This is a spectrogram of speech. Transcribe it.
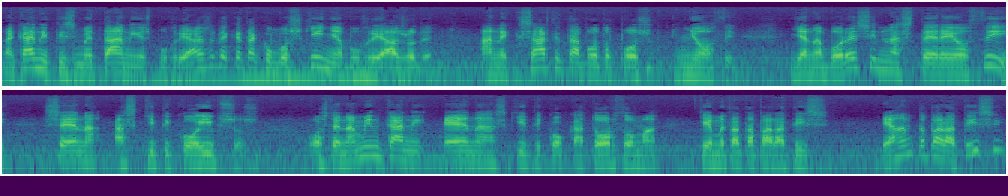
να κάνει τις μετάνοιες που χρειάζεται και τα κομποσκίνια που χρειάζονται, ανεξάρτητα από το πώς νιώθει, για να μπορέσει να στερεωθεί σε ένα ασκητικό ύψος, ώστε να μην κάνει ένα ασκητικό κατόρθωμα και μετά τα παρατήσει. Εάν τα παρατήσει,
